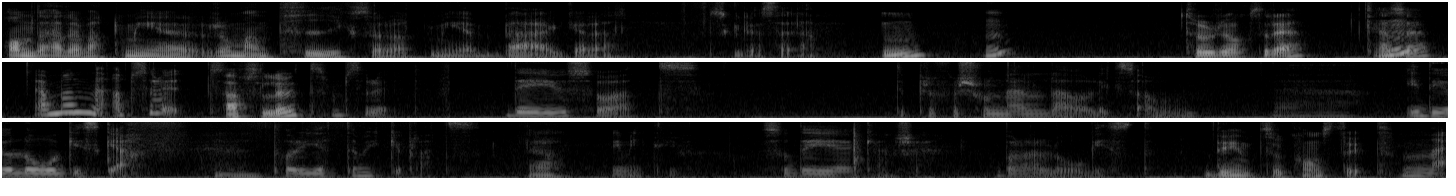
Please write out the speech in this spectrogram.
Om det hade varit mer romantik så hade det varit mer bägare, skulle jag säga. Mm. Mm. Tror du också det? Kanske? Mm. Ja, men absolut. Absolut. absolut. Det är ju så att det professionella och liksom eh, ideologiska Mm. tar jättemycket plats Ja. i mitt liv. Så det är kanske bara logiskt. Det är inte så konstigt. Nej.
